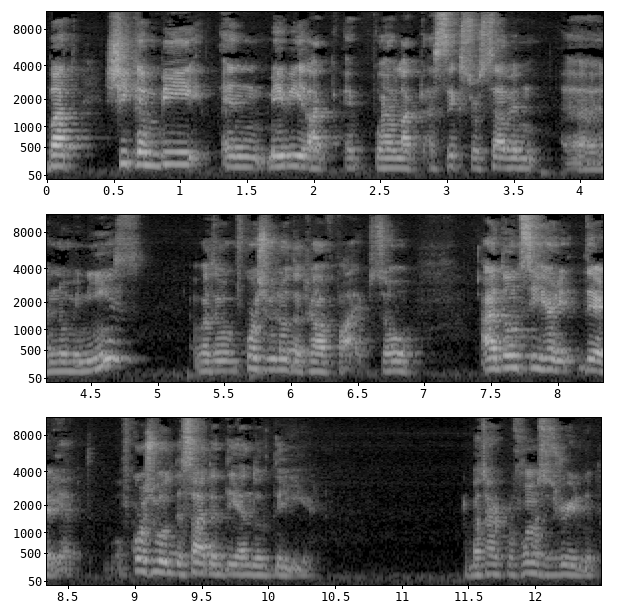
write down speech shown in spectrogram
but she can be in maybe like we have like a six or seven uh, nominees, but of course we know that we have five. So I don't see her there yet. Of course, we'll decide at the end of the year but her performance is really good.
